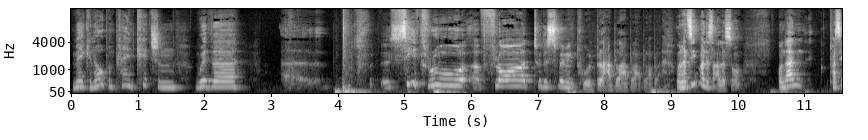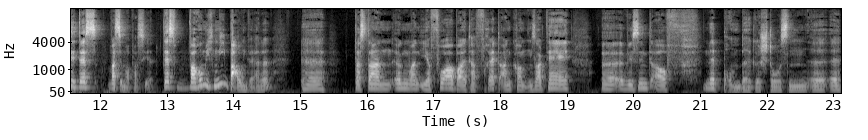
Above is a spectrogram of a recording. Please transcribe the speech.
make an open plan kitchen with a uh, see-through uh, floor to the swimming pool, bla bla bla bla bla. Und dann sieht man das alles so. Und dann passiert das, was immer passiert. Das, warum ich nie bauen werde, äh, dass dann irgendwann ihr Vorarbeiter Fred ankommt und sagt, hey, äh, wir sind auf eine Bombe gestoßen, äh, äh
